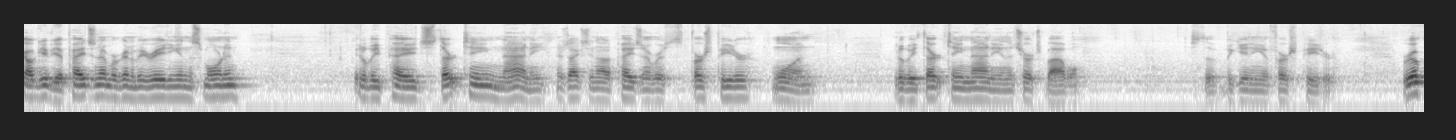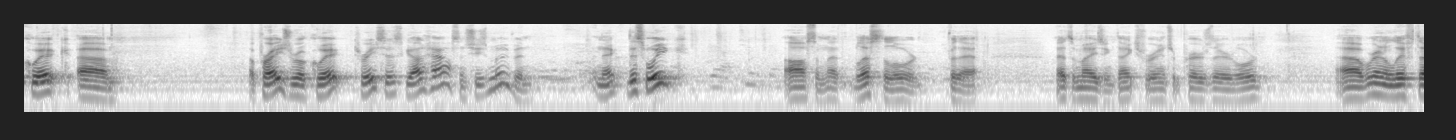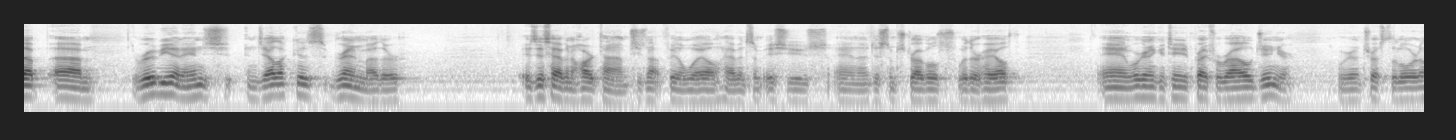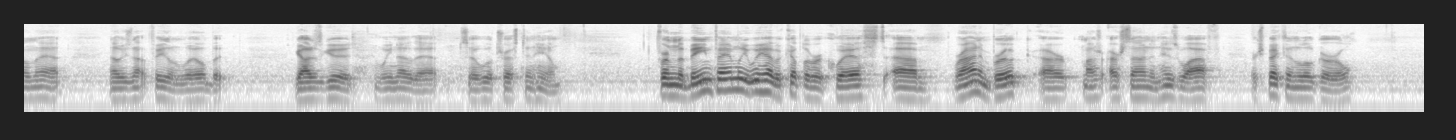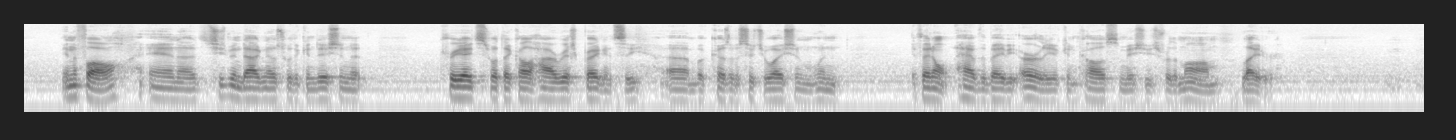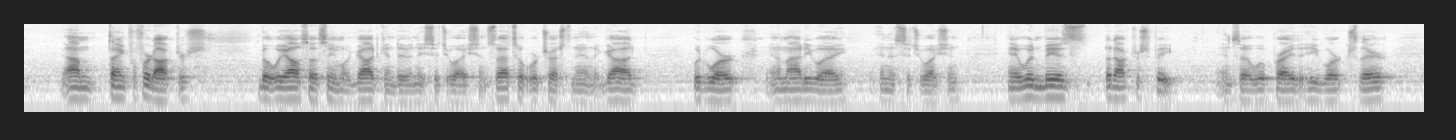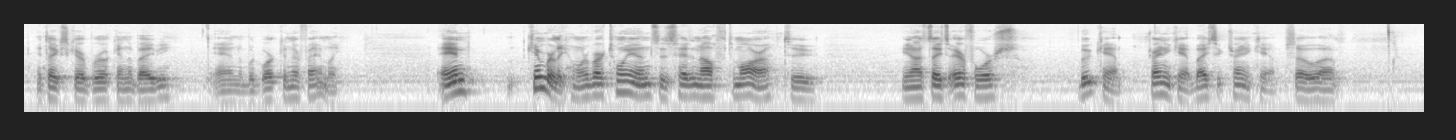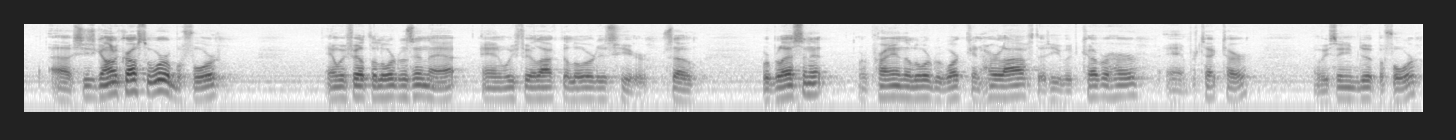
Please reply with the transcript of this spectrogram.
quick, I'll give you a page number we're going to be reading in this morning. It'll be page 1390. There's actually not a page number, it's 1 Peter 1. It'll be 1390 in the church Bible. It's the beginning of 1 Peter. Real quick, um, a praise real quick. Teresa's got a house and she's moving Next, this week. Awesome. That, bless the Lord for that. That's amazing. Thanks for answering prayers there, Lord. Uh, we're going to lift up. Um, Ruby and Ange- Angelica's grandmother is just having a hard time. She's not feeling well, having some issues, and uh, just some struggles with her health. And we're going to continue to pray for Raul Jr. We're going to trust the Lord on that. No, he's not feeling well, but God is good, we know that, so we'll trust in Him. From the Beam family, we have a couple of requests. Um, Ryan and Brooke, our my, our son and his wife, are expecting a little girl in the fall, and uh, she's been diagnosed with a condition that creates what they call a high risk pregnancy uh, because of a situation when, if they don't have the baby early, it can cause some issues for the mom later. I'm thankful for doctors, but we also seen what God can do in these situations. So that's what we're trusting in that God would work in a mighty way in this situation, and it wouldn't be as the doctors speak. And so we'll pray that He works there and takes care of Brooke and the baby and would work in their family. And Kimberly, one of our twins, is heading off tomorrow to United States Air Force boot camp, training camp, basic training camp. So uh, uh, she's gone across the world before, and we felt the Lord was in that, and we feel like the Lord is here. So we're blessing it. We're praying the Lord would work in her life, that He would cover her and protect her. And we've seen Him do it before,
